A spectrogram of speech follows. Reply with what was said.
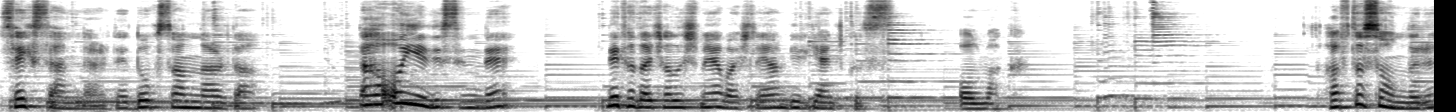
80'lerde, 90'larda, daha 17'sinde NETA'da çalışmaya başlayan bir genç kız olmak. Hafta sonları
